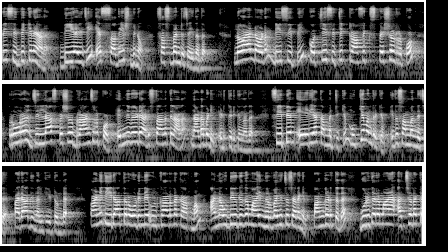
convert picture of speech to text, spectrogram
P സിദ്ദിഖിനെയാണ് D I G S Satheesh Bino suspend ചെയ്തത്. Law and order D C P Kochi city traffic special report rural ജില്ലാ സ്പെഷ്യൽ ബ്രാഞ്ച് റിപ്പോർട്ട് എന്നിവയുടെ അടിസ്ഥാനത്തിലാണ് നടപടി എടുത്തിരിക്കുന്നത്. സി ഏരിയ കമ്മിറ്റിക്കും മുഖ്യമന്ത്രിക്കും ഇത് സംബന്ധിച്ച് പരാതി നൽകിയിട്ടുണ്ട്. പണി തീരാത്ത റോഡിന്റെ ഉദ്ഘാടന കർമ്മം അനൌദ്യോഗികമായി നിർവഹിച്ച ചടങ്ങിൽ പങ്കെടുത്തത് ഗുരുതരമായ അച്ചടക്ക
